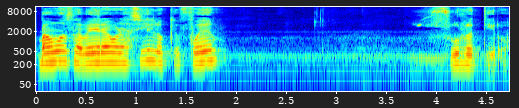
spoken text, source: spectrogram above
Vamos a ver ahora sí lo que fue su retiro.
